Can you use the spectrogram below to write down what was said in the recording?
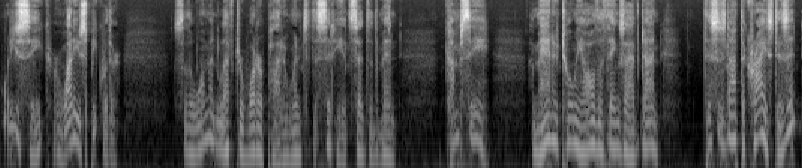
What do you seek, or why do you speak with her? So the woman left her water pot and went to the city and said to the men, Come see, a man who told me all the things I have done. This is not the Christ, is it?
